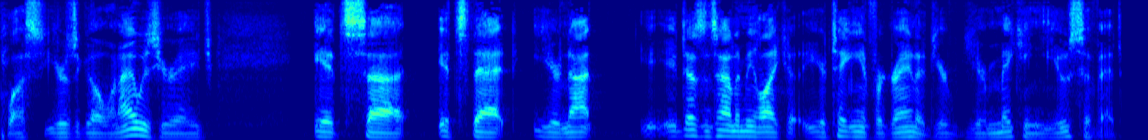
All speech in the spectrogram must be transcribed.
plus years ago when I was your age. It's uh, it's that you're not. It doesn't sound to me like you're taking it for granted. You're you're making use of it.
